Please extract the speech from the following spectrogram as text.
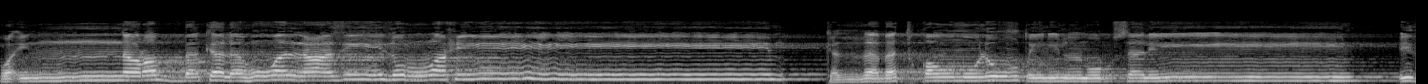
وإن ربك لهو العزيز الرحيم كذبت قوم لوط المرسلين. إذ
